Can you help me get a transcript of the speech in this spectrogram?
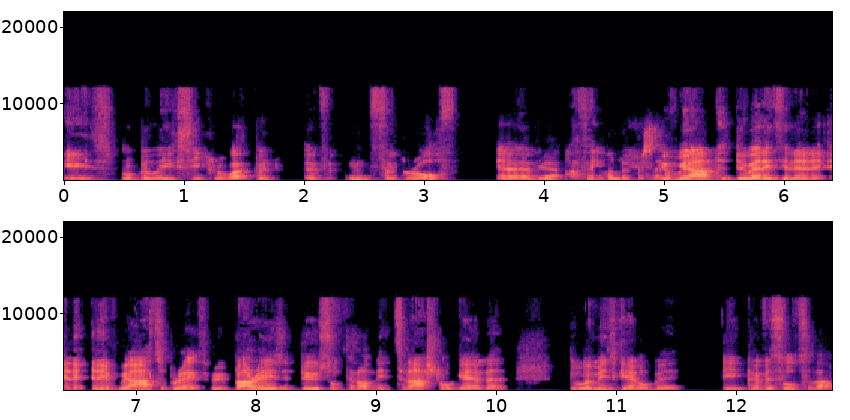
is rugby league's secret weapon of mm. for growth. Um, yeah, I think 100%. if we are to do anything in it, and if we are to break through barriers and do something on the international game, then the women's game will be, be pivotal to that.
